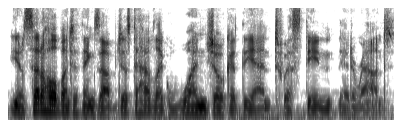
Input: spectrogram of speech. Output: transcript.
you know set a whole bunch of things up just to have like one joke at the end twisting it around.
